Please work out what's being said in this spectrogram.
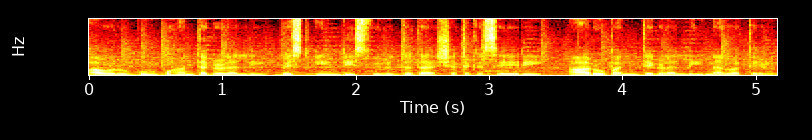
ಅವರು ಗುಂಪು ಹಂತಗಳಲ್ಲಿ ವೆಸ್ಟ್ ಇಂಡೀಸ್ ವಿರುದ್ಧದ ಶತಕ ಸೇರಿ ಆರು ಪಂದ್ಯಗಳಲ್ಲಿ ನಲವತ್ತೇಳು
